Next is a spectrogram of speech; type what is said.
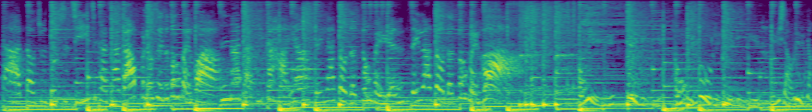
大到处都是叽叽咔嚓、高不溜碎的东北话。那咋地干哈呀？贼拉逗的东北人，贼拉逗的东北话。红鲤鱼，绿鲤鱼，红鲤不鲤绿鲤鱼，鱼小绿养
